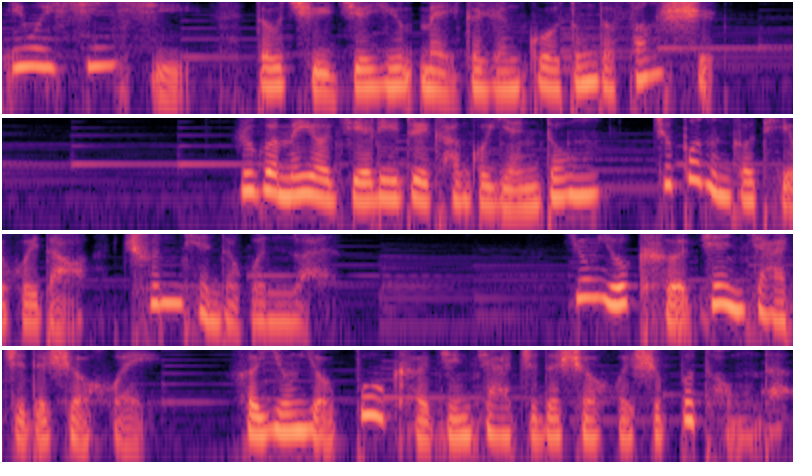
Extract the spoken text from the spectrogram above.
因为欣喜都取决于每个人过冬的方式。如果没有竭力对抗过严冬，就不能够体会到春天的温暖。拥有可见价值的社会和拥有不可见价值的社会是不同的。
